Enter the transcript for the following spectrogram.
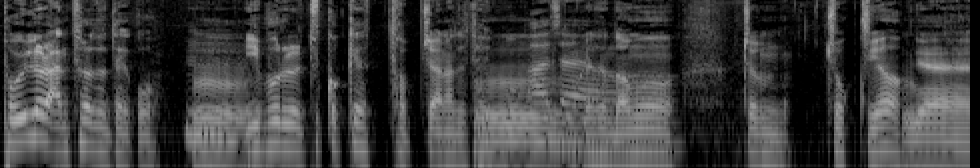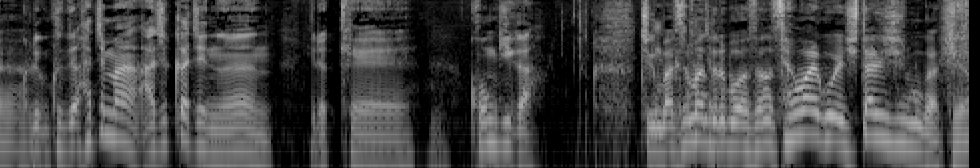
보일러를 안 틀어도 되고 이불을 두껍게 덮지 않아도 되고 맞아요. 그래서 너무 좀 좋고요. 예. 그리고 근데 하지만 아직까지는 이렇게 공기가 지금 말씀만 들어보아서는 생활고에 시달리시는 것 같아요.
